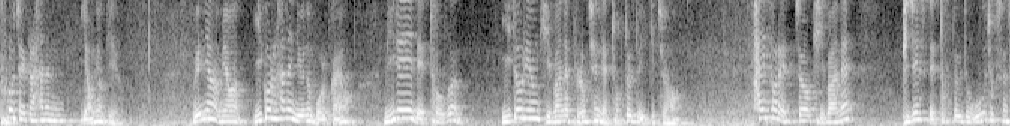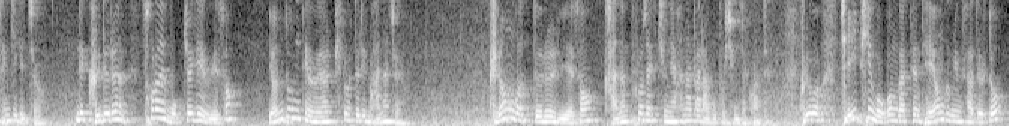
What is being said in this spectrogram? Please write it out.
프로젝트를 하는 영역이에요. 왜냐하면 이걸 하는 이유는 뭘까요? 미래의 네트워크는 이더리움 기반의 블록체인 네트워크들도 있겠죠. 하이퍼레저 기반의 비즈니스 네트워크들도 우후죽순 생기겠죠. 근데 그들은 서로의 목적에 의해서 연동이 되어야 할 필요들이 많아져요. 그런 것들을 위해서 가는 프로젝트 중에 하나다라고 보시면 될 것 같아요. 그리고 JP 모건 같은 대형 금융사들도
